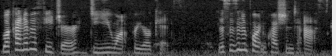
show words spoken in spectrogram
What kind of a future do you want for your kids? This is an important question to ask.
